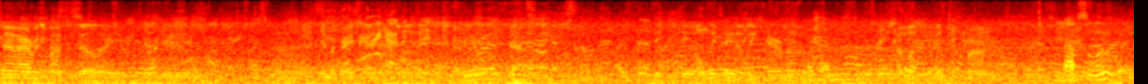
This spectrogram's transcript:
It's not our responsibility to do uh, immigration. The, only thing that we care about is someone commits a crime. Absolutely. Right?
